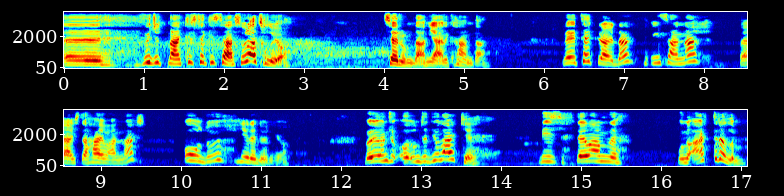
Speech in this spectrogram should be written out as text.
e, vücuttan 48 saat sonra atılıyor. Serumdan yani kandan. Ve tekrardan insanlar veya işte hayvanlar olduğu yere dönüyor. Böyle önce, önce diyorlar ki biz devamlı bunu arttıralım.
